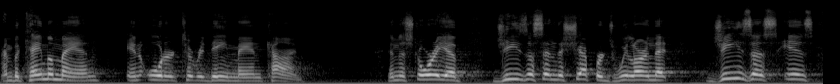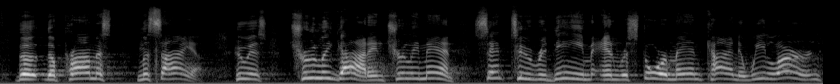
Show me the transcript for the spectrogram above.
and became a man in order to redeem mankind. In the story of Jesus and the shepherds, we learn that Jesus is the, the promised Messiah who is truly God and truly man, sent to redeem and restore mankind. And we learn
